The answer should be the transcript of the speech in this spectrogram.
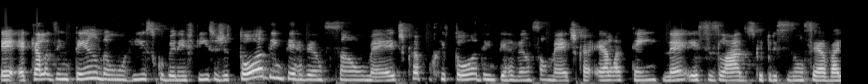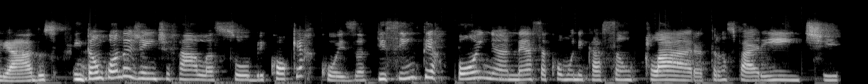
é, é que elas entendam o risco-benefício de toda intervenção médica, porque toda intervenção médica ela tem né, esses lados que precisam ser avaliados. Então, quando a gente fala sobre qualquer coisa que se interponha nessa comunicação clara, transparente,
